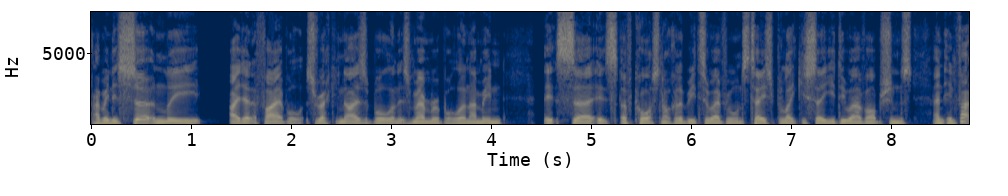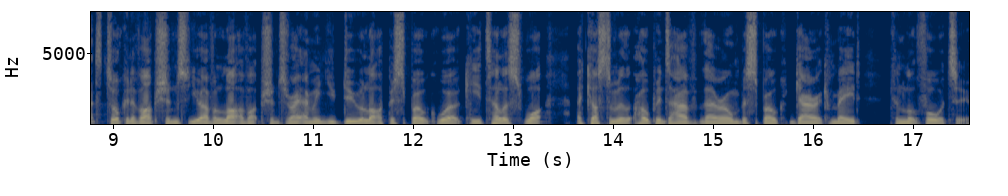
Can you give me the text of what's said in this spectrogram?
I mean, it's certainly identifiable, it's recognizable, and it's memorable. And I mean, it's uh, it's of course not going to be to everyone's taste, but like you say, you do have options. And in fact, talking of options, you have a lot of options, right? I mean, you do a lot of bespoke work. Can you tell us what a customer hoping to have their own bespoke Garrick made can look forward to?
